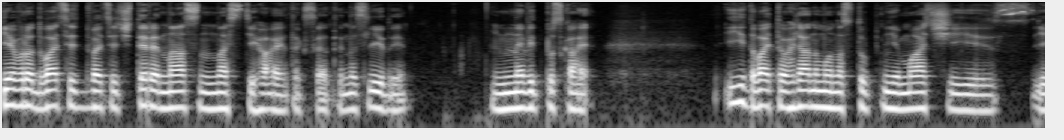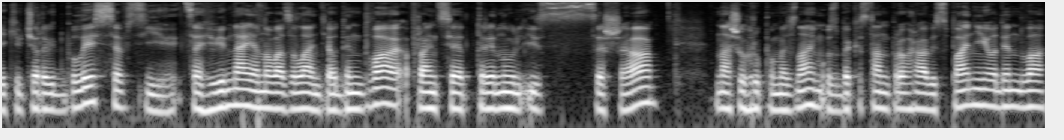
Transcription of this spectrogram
Євро 2024 нас настігає, так сказати, наслідує, не відпускає. І давайте оглянемо наступні матчі, які вчора відбулися. Всі. Це Гвінея, Нова Зеландія 1-2, Франція 3-0 із США. Нашу групу ми знаємо. Узбекистан програв Іспанії 1-2,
